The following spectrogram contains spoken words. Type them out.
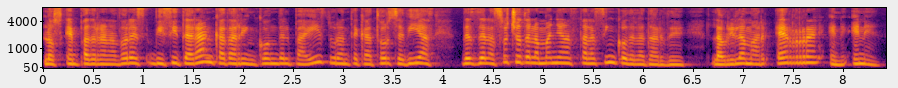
Los empadronadores visitarán cada rincón del país durante 14 días, desde las 8 de la mañana hasta las 5 de la tarde. Laurila Mar, RNN.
